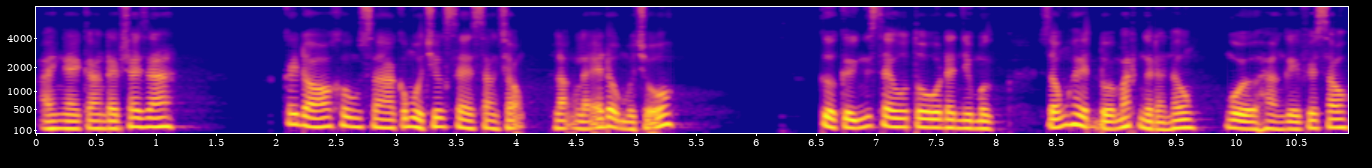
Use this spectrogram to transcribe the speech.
anh ngày càng đẹp trai ra." Cách đó không xa có một chiếc xe sang trọng lặng lẽ đậu một chỗ. Cửa kính xe ô tô đen như mực, giống hệt đôi mắt người đàn ông ngồi ở hàng ghế phía sau.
